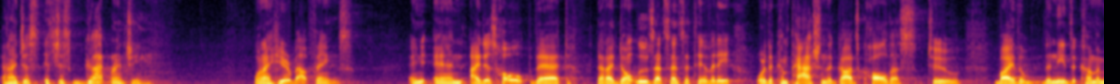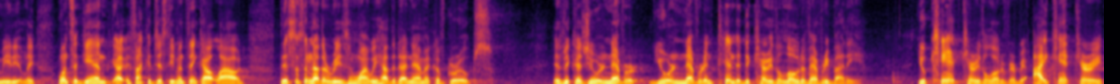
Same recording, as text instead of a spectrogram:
And I just, it's just gut wrenching when I hear about things. And, and I just hope that, that I don't lose that sensitivity or the compassion that God's called us to by the, the needs that come immediately. Once again, if I could just even think out loud, this is another reason why we have the dynamic of groups. Is because you were never you were never intended to carry the load of everybody. You can't carry the load of everybody. I can't carry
